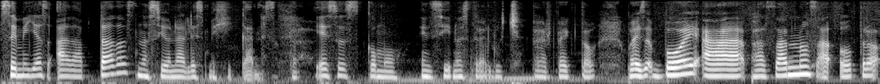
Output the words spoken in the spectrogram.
semillas adaptadas nacionales mexicanas. Eso es como en sí nuestra lucha. Perfecto. Pues voy a pasarnos a otro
